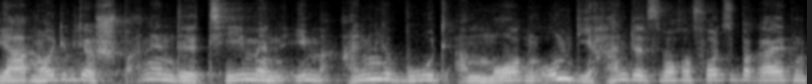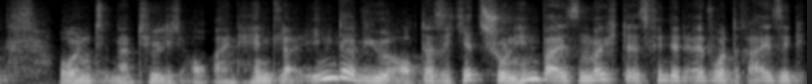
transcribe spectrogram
Wir haben heute wieder spannende Themen im Angebot am Morgen, um die Handelswoche vorzubereiten und natürlich auch ein Händlerinterview, auf das ich jetzt schon hinweisen möchte. Es findet 11.30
